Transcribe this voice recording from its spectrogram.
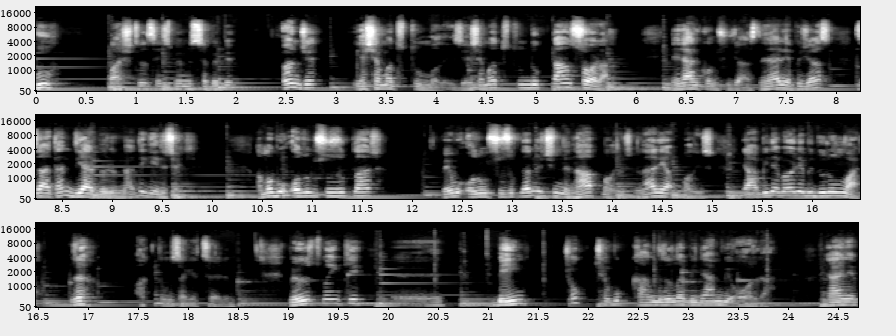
bu başlığı seçmemin sebebi önce yaşama tutunmalıyız. Yaşama tutunduktan sonra neler konuşacağız, neler yapacağız zaten diğer bölümlerde gelecek. Ama bu olumsuzluklar ve bu olumsuzlukların içinde ne yapmalıyız, neler yapmalıyız? Ya bir de böyle bir durum var. Rı aklımıza getirelim. Ve unutmayın ki e, beyin çok çabuk kandırılabilen bir organ. Yani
